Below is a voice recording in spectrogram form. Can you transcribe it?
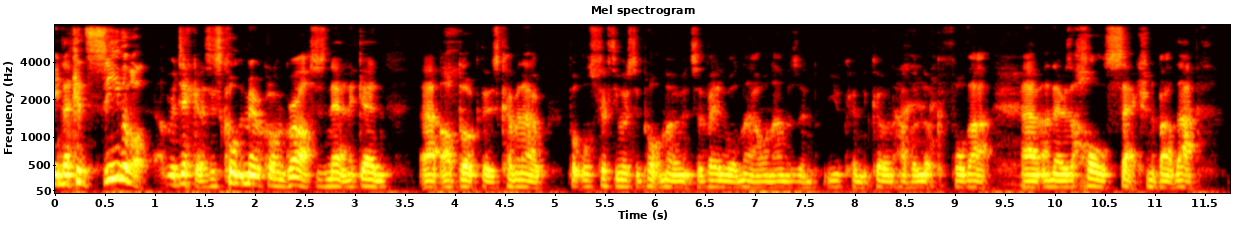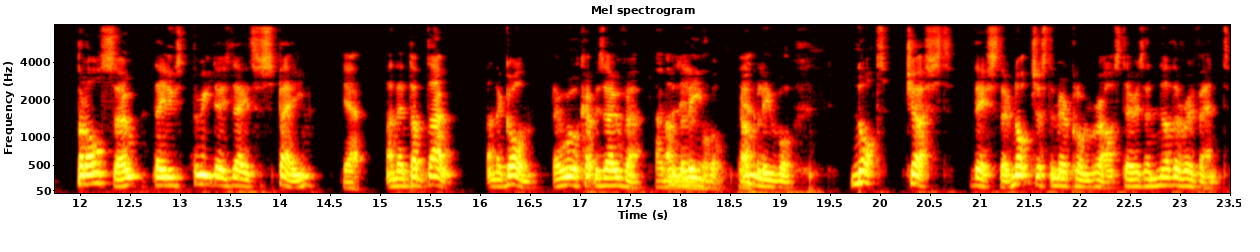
inconceivable. ridiculous. It's called The Miracle on Grass, isn't it? And again, uh, our book that is coming out, Football's 50 Most Important Moments, available now on Amazon. You can go and have a look for that. Um, and there is a whole section about that. But also, they lose three days later to Spain. Yeah. And they're dumped out. And they're gone. Their World Cup is over. Unbelievable. Unbelievable. Yeah. Unbelievable. Not just this, though. Not just The Miracle on Grass. There is another event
